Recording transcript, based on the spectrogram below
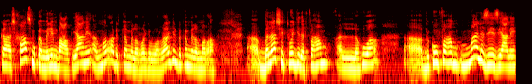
كأشخاص مكملين بعض يعني المرأة بتكمل الرجل والراجل بيكمل المرأة. بلاش يتوجد الفهم اللي هو بيكون فهم ما لذيذ يعني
